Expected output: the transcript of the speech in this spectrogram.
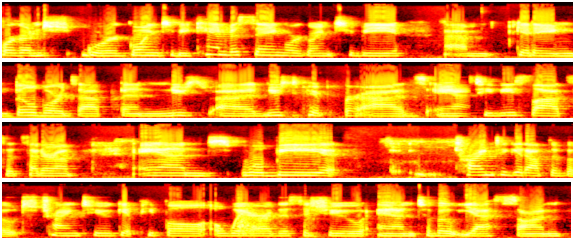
we're going to we're going to be canvassing. We're going to be um, getting billboards up and news uh, newspaper ads and TV slots, etc. And we'll be trying to get out the vote, trying to get people aware of this issue and to vote yes on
